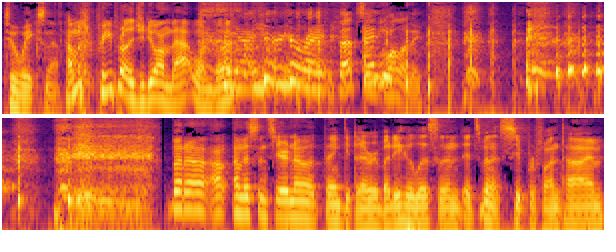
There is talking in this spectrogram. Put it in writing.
two weeks now. How much pre-pro did you do on that one, bud? Yeah, you're, you're right. That's And he- quality. But uh, on- a sincere note, thank you to everybody who listened. It's been a super fun time.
